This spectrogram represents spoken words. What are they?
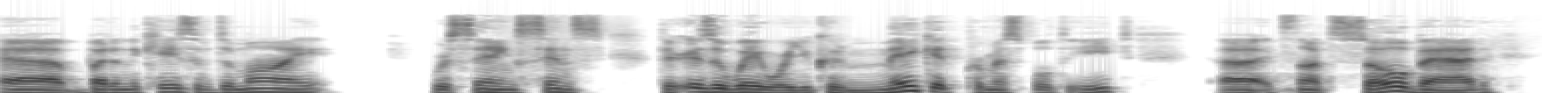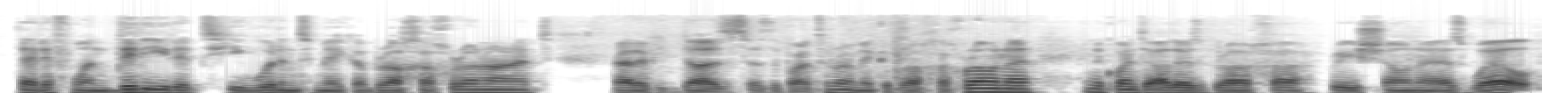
Uh, but in the case of Demai, we're saying since there is a way where you could make it permissible to eat, uh, it's not so bad that if one did eat it, he wouldn't make a bracha achrona on it. Rather, he does, says the Bartanura, make a bracha achrona, and according to others, bracha rishona as well.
